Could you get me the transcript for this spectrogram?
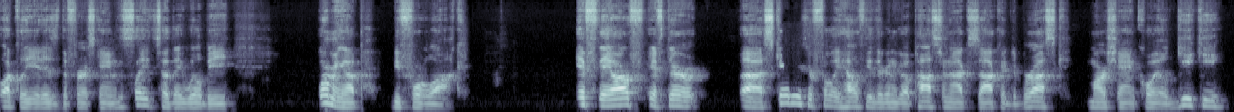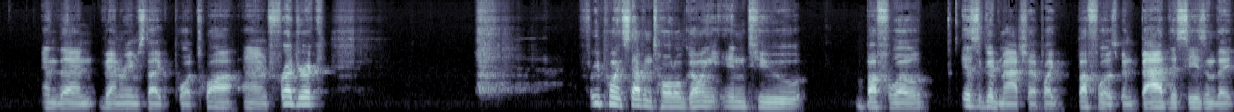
luckily it is the first game of the slate, so they will be warming up before lock. If they are, if their uh, skaters are fully healthy, they're going to go Pastrnak, Zacha, DeBrusk, Marchand, Coyle, Geekie, and then Van Riemsdyk, Poitras, and Frederic. 3.7 total going into Buffalo is a good matchup. Like Buffalo's been bad this season. They,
